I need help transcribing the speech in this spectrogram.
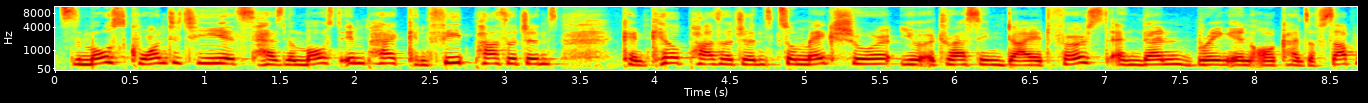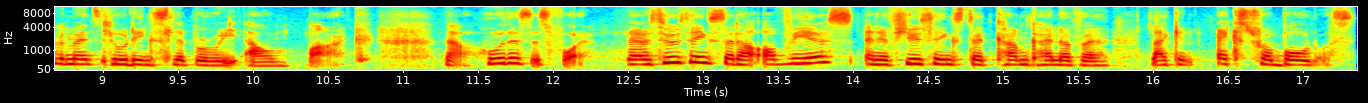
It's the most quantity, it has the most impact, can feed pathogens, can kill pathogens. So make sure you're addressing diet first and then bring in all kinds of supplements, including slippery elm bark. Now, who this is for? There are two things that are obvious and a few things that come kind of a, like an extra bonus.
